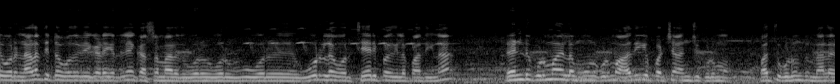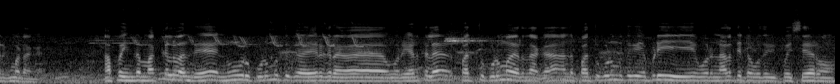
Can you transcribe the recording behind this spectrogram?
ஒரு நலத்திட்ட உதவி கிடைக்கிறதுலையும் கஷ்டமாக இருக்குது. ஒரு ஒரு ஒரு ஊரில் ஒரு சேரி பகுதியில் பார்த்தீங்கன்னா ரெண்டு குடும்பம் இல்லை மூணு குடும்பம் அதிகபட்சம் அஞ்சு குடும்பம் பத்து குடும்பத்துக்கு மேலே இருக்க மாட்டாங்க. அப்போ இந்த மக்கள் வந்து நூறு குடும்பத்துக்கு இருக்கிற ஒரு இடத்துல பத்து குடும்பம் இருந்தாக்கா அந்த பத்து குடும்பத்துக்கு எப்படி ஒரு நலத்திட்ட உதவி போய் சேரும்?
